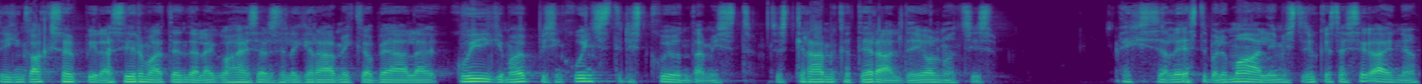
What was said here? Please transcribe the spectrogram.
tegin kaks õpilasfirmat endale kohe seal selle keraamika peale, kuigi ma õppisin kunstilist kujundamist, sest keraamikat eraldi ei olnud siis ehk siis seal oli hästi palju maalimist ja sihukest asja ka on ju,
